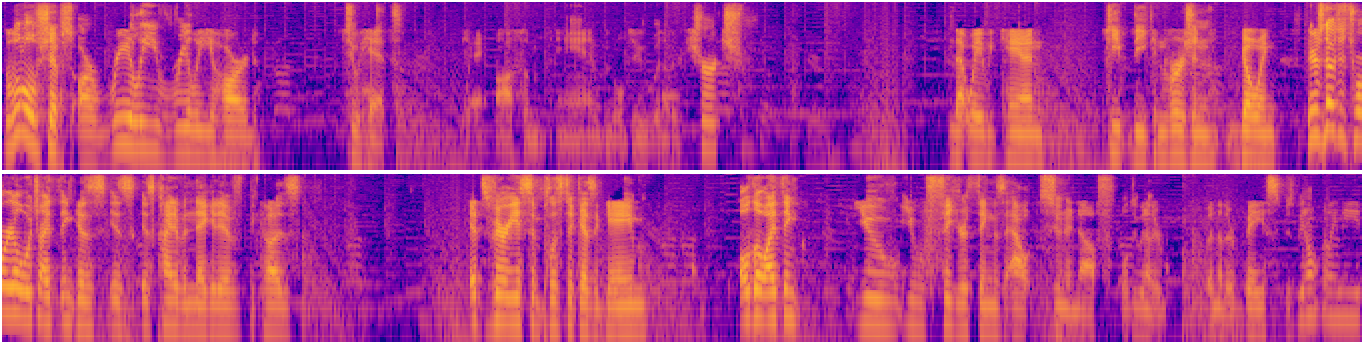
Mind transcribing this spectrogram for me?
The little ships are really, really hard to hit. Okay, awesome. And we will do another church. That way we can keep the conversion going. There's no tutorial, which I think is, is, is kind of a negative because it's very simplistic as a game. Although I think you you figure things out soon enough. We'll do another another base because we don't really need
